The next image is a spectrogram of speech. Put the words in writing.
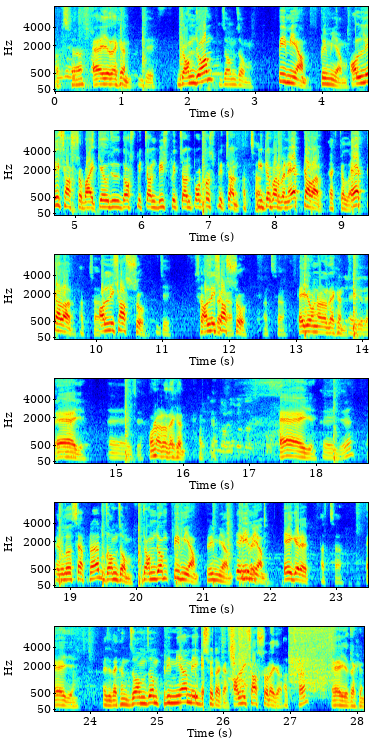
আচ্ছা। এই যে দেখেন। জি। Zamzam. Zamzam. Premium. Premium. Only সাতশো। ভাই কেউ যদি দশ পিস চান বিশ পিস চান পঞ্চাশ পিস চান আচ্ছা। নিতে পারবেন। এক কালার। এক colour। এক কালার। আচ্ছা। অনলি সাতশো। জি Only 700 আচ্ছা। এই যে ওনারা দেখেন। এই যে এই যে। ওনারা দেখেন। এই যে। এই যে। এগুলো হচ্ছে আপনার Zamzam. Zamzam premium. Premium. Premium. এই গ্রেড। আচ্ছা। এই যে। এই যে দেখেন জমজম প্রিমিয়াম একশো টাকা। অনলি সাতশো টাকা। আচ্ছা। এই যে দেখেন।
